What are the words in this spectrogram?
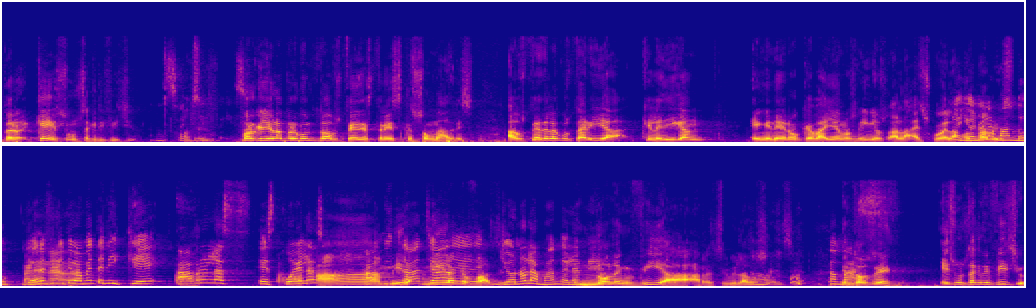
Pero, ¿qué es un sacrificio? Un sacrificio. Porque yo le pregunto a ustedes tres que son madres, ¿a ustedes les gustaría que le digan en enero que vayan los niños a la escuela? No, yo no la mando. yo definitivamente ni que abran las escuelas. Ah, mira, mira qué fácil. Yo no la mando. La no le envía a recibir la docencia. Entonces, es un sacrificio.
